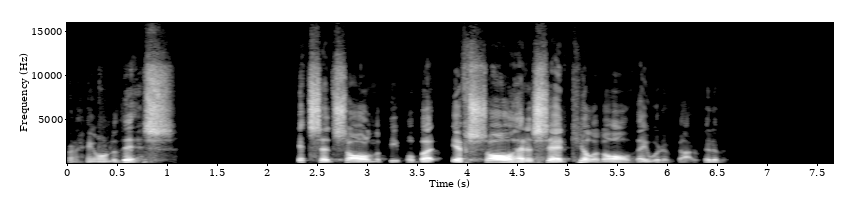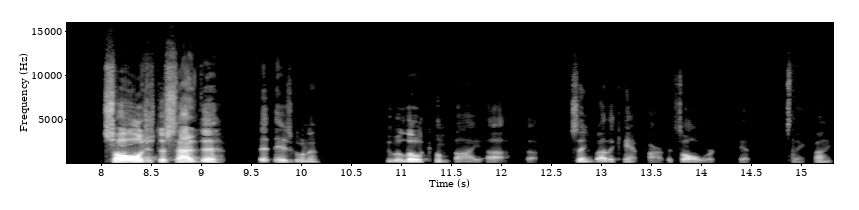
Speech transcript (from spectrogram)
We're going to hang on to this. It said Saul and the people, but if Saul had said kill it all, they would have got rid of it. Saul just decided to, that he was going to do a little kumbaya stuff, sing by the campfire. Let's all work together. Thing, right?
